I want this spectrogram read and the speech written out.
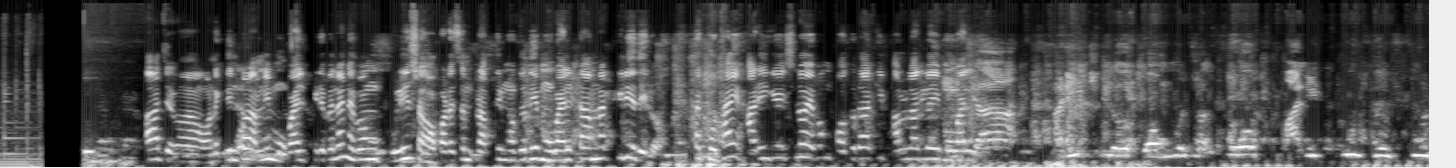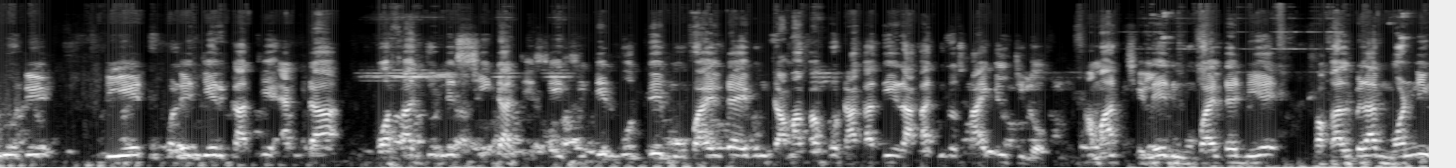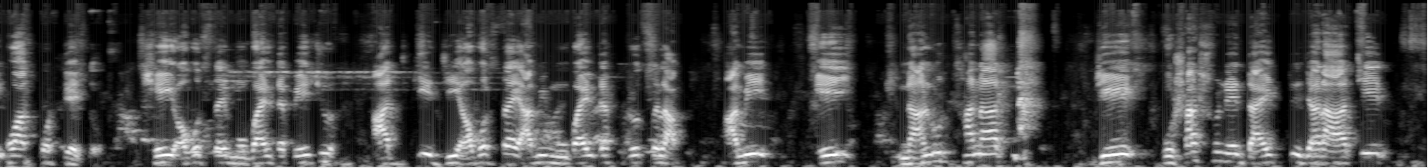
আজ অনেকদিন পর আপনি মোবাইল ফিরে পেলেন এবং পুলিশ অপারেশন প্রাপ্তির মধ্য দিয়ে মোবাইলটা আপনার ফিরিয়ে দিল। কোথায় হারিয়ে গিয়েছিল এবং কতটা কি ভালো লাগল এই মোবাইল? হারিয়েছিল বঙ্গছত্র রোডে। কলেজের কাছে একটা বসার জন্য সিট আছে। সেই সিটের মধ্যে মোবাইলটা এবং জামা কাপড় ঢাকা দিয়ে রাখা ছিল সাইকেল ছিল। আমার ছেলের মোবাইলটা নিয়ে সকালবেলা মর্নিং ওয়াক করতে যেত সেই অবস্থায় মোবাইলটা পেয়েছ। আজকে যে অবস্থায় আমি মোবাইলটা ফেরত পেলাম, আমি এই নানুর থানার যে প্রশাসনের দায়িত্বে যারা আছেন,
